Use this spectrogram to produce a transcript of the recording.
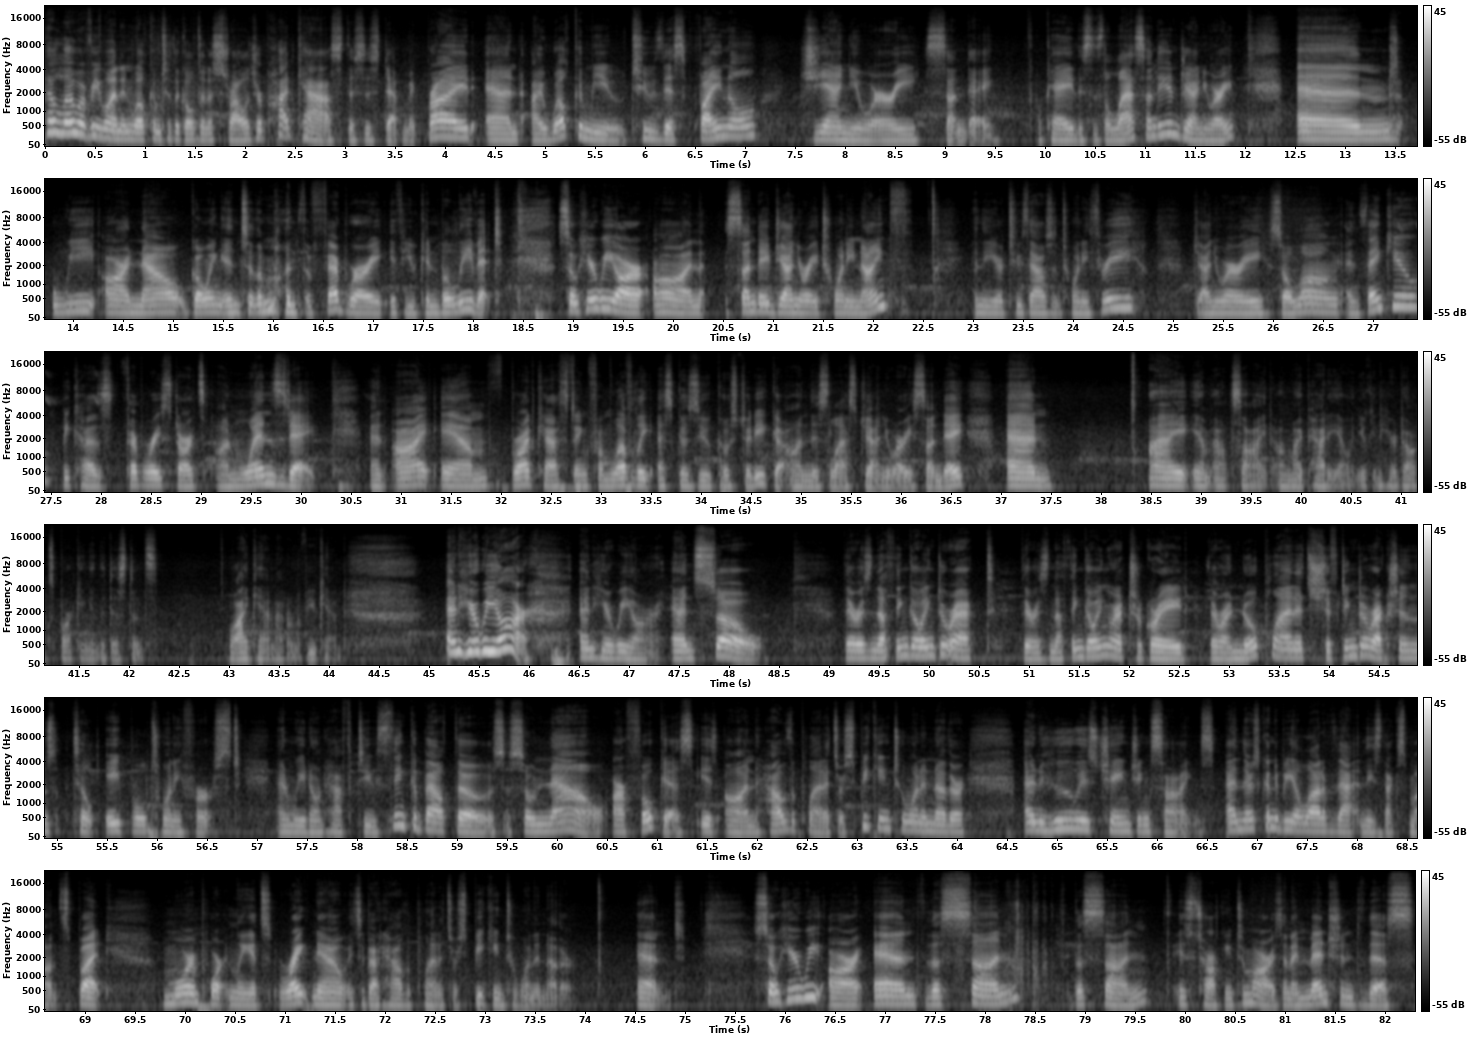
Hello, everyone, and welcome to the Golden Astrologer podcast. This is Deb McBride, and I welcome you to this final January Sunday. Okay, this is the last Sunday in January, and we are now going into the month of February, if you can believe it. So here we are on Sunday, January 29th in the year 2023. January so long and thank you because February starts on Wednesday. And I am broadcasting from lovely Escazú, Costa Rica on this last January Sunday. And I am outside on my patio and you can hear dogs barking in the distance. Well, I can. I don't know if you can. And here we are. And here we are. And so there is nothing going direct there is nothing going retrograde. There are no planets shifting directions till April 21st. And we don't have to think about those. So now our focus is on how the planets are speaking to one another and who is changing signs. And there's going to be a lot of that in these next months. But more importantly, it's right now, it's about how the planets are speaking to one another. And so here we are, and the sun, the sun is talking to Mars. And I mentioned this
